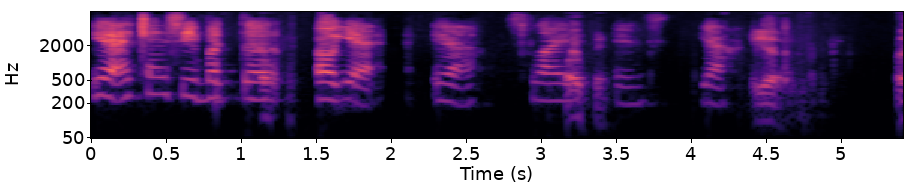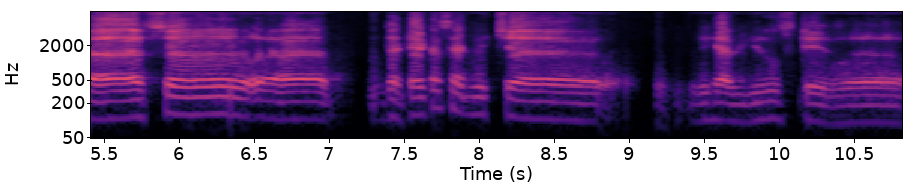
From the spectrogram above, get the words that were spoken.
Yeah, I can see, but the okay. oh yeah, yeah, slide okay. is yeah. Yeah. Uh, so uh, the data set which uh, we have used is uh,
